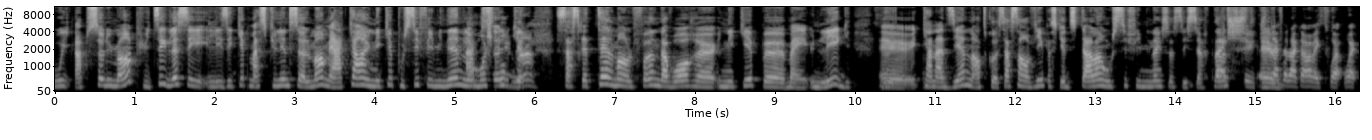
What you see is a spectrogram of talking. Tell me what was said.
Oui, absolument. Puis, tu sais, là, c'est les équipes masculines seulement, mais à quand une équipe aussi féminine? Là, moi, je trouve que ça serait tellement le fun d'avoir euh, une équipe, euh, ben, une ligue euh, canadienne. En tout cas, ça s'en vient parce qu'il y a du talent aussi féminin, ça, c'est certain. Ah, je suis tout à fait d'accord avec toi, ouais.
